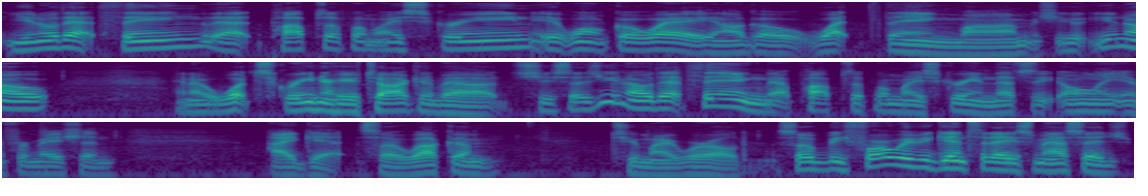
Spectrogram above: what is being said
You know that thing that pops up on my screen? It won't go away. And I'll go, What thing, Mom? She, you know, and I, what screen are you talking about? She says, You know, that thing that pops up on my screen. That's the only information I get. So, welcome to my world. So, before we begin today's message,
